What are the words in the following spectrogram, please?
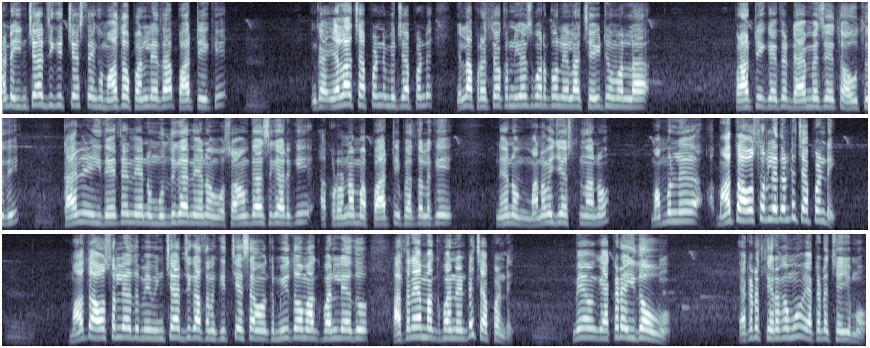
అంటే ఇన్ఛార్జికి ఇచ్చేస్తే ఇంకా మాతో పని లేదా పార్టీకి? ఇంకా ఎలా చెప్పండి మీరు చెప్పండి. ఇలా ప్రతి ఒక్క నియోజకవర్గంలో ఇలా చేయటం వల్ల పార్టీకి అయితే డ్యామేజ్ అయితే అవుతుంది. కానీ ఇదైతే నేను ముందుగా నేను స్వామిదాస్ గారికి అక్కడ ఉన్న మా పార్టీ పెద్దలకి నేను మనవి చేస్తున్నాను. మమ్మల్ని మాతో అవసరం లేదంటే చెప్పండి. మాతో అవసరం లేదు మేము ఇన్ఛార్జిగా అతనికి ఇచ్చేసాము మీతో మాకు పని లేదు అతనే మాకు పని అంటే చెప్పండి. మేము ఎక్కడ ఇదవ్వము ఎక్కడ తిరగము ఎక్కడ చెయ్యము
